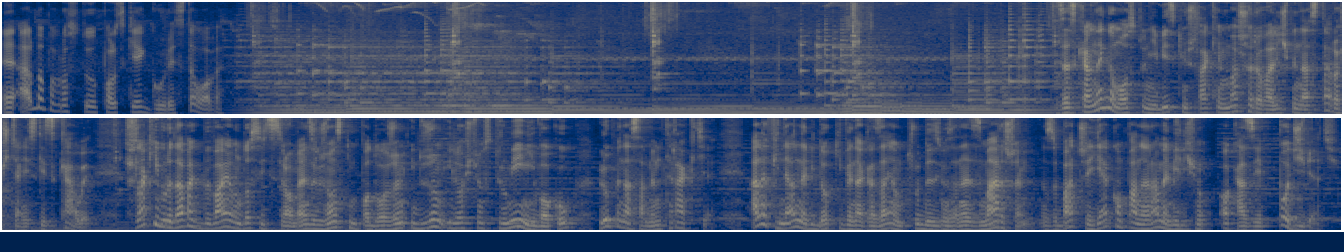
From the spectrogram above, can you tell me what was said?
e, albo po prostu polskie góry stołowe. Ze skalnego mostu niebieskim szlakiem maszerowaliśmy na starościańskie skały. Szlaki w Rudawach bywają dosyć strome, z grząskim podłożem i dużą ilością strumieni wokół lub na samym trakcie. Ale finalne widoki wynagradzają trudy związane z marszem. Zobaczcie, jaką panoramę mieliśmy okazję podziwiać.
